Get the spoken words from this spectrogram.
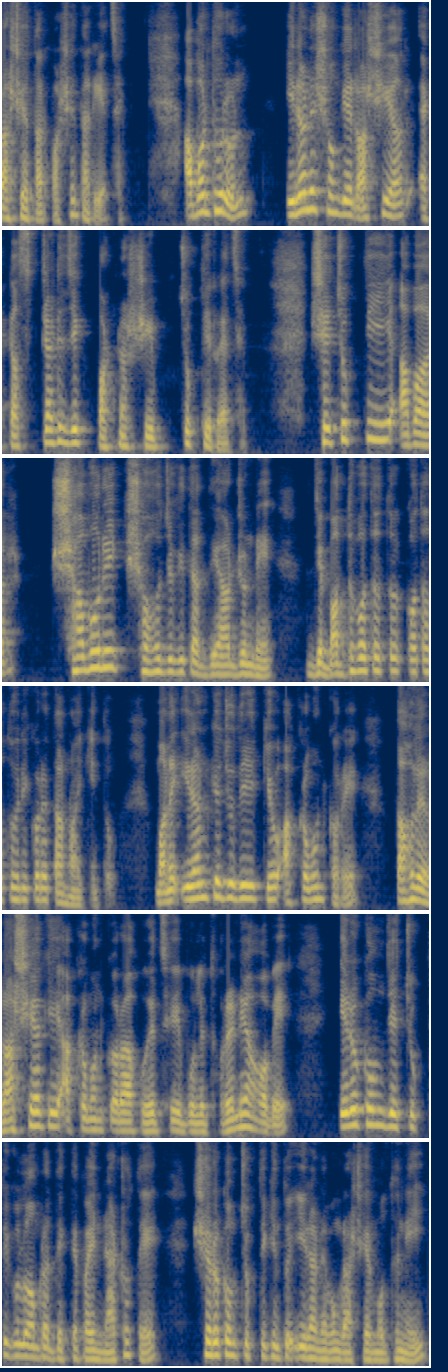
রাশিয়া তার পাশে দাঁড়িয়েছে। আবার ধরুন, ইরানের সঙ্গে রাশিয়ার একটা স্ট্র্যাটেজিক পার্টনারশিপ চুক্তি রয়েছে। সে চুক্তি আবার সামরিক সহযোগিতা দেওয়ার জন্য যে বাধ্যবাধকতা তৈরি করে তা নয় কিন্তু। মানে ইরানকে যদি কেউ আক্রমণ করে, তাহলে রাশিয়াকে আক্রমণ করা হয়েছে বলে ধরে নেওয়া হবে। এরকম যে চুক্তিগুলো আমরা দেখতে পাই ন্যাটোতে, সেরকম চুক্তি কিন্তু ইরান এবং রাশিয়ার মধ্যে নেই।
